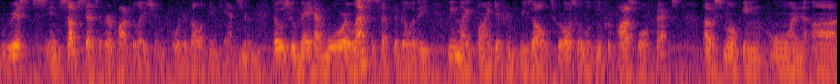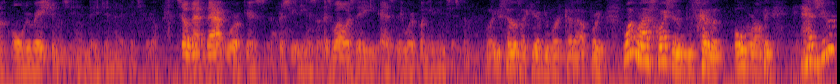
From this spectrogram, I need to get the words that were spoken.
risks in subsets of our population for developing cancer, mm-hmm. those who may have more or less susceptibility, we might find different results. We're also looking for possible effects of smoking on uh, alterations in the genetic material. So that, that work is proceeding as, as well as the as the work on the immune system. Well, it sounds like you have your work cut out for you. One last question, this is kind of an overall thing. Has your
